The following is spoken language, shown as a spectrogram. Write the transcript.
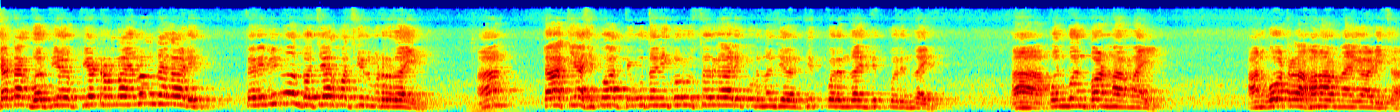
छटाक भरती पेट्रोल राहिलं ना त्या गाडीत. तरी मी म्हणतो चार पाच किलोमीटर जाईन. हा? टाकी अशी पालती उदानी करूच तर गाडी कुठून जिथपर्यंत जाईन तिथपर्यंत जाईन. हा पण बंद पडणार नाही. आणि गोठळा होणार नाही गाडीचा.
